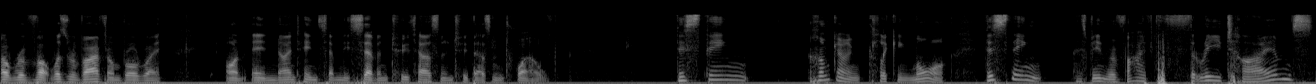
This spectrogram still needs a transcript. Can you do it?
oh, was revived on Broadway on in 1977, 2000, and 2012. This thing, I'm going clicking more. This thing has been revived three times.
